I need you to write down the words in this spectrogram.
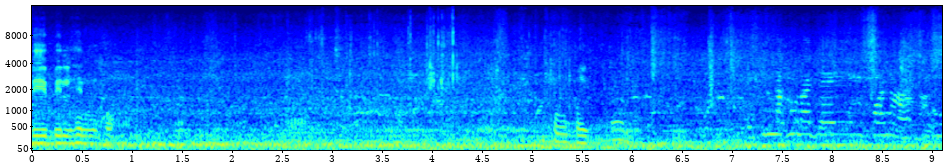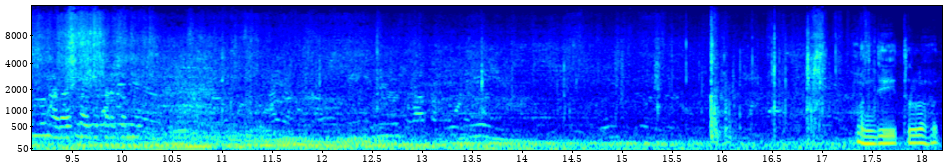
bibilhin ko. Oh my God. Nandito lahat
